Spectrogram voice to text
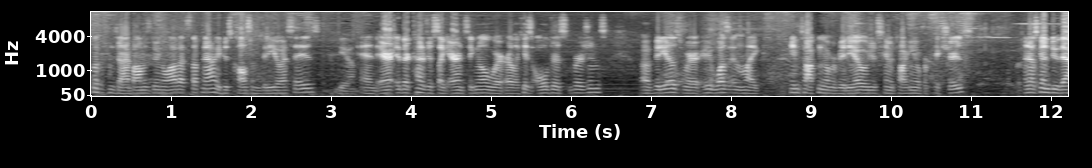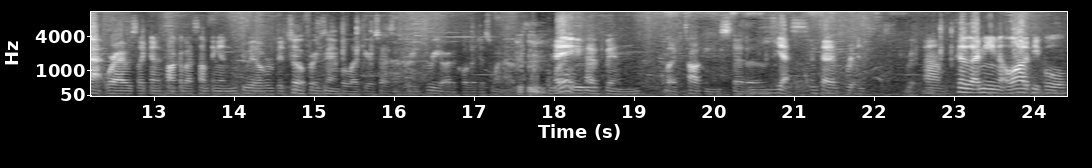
Clifford from Giant Bomb is doing a lot of that stuff now. He just calls them video essays Yeah. and Errant, they're kind of just like Errant Signal, where or like his older versions of videos, where it wasn't like him talking over video; it was just him talking over pictures. And I was gonna do that, where I was like gonna talk about something and do it over video. So, for example, like your Assassin's Creed 3 article that just went out, Hey! have been like talking instead of yes, instead of written, written. Um, because I mean, a lot of people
